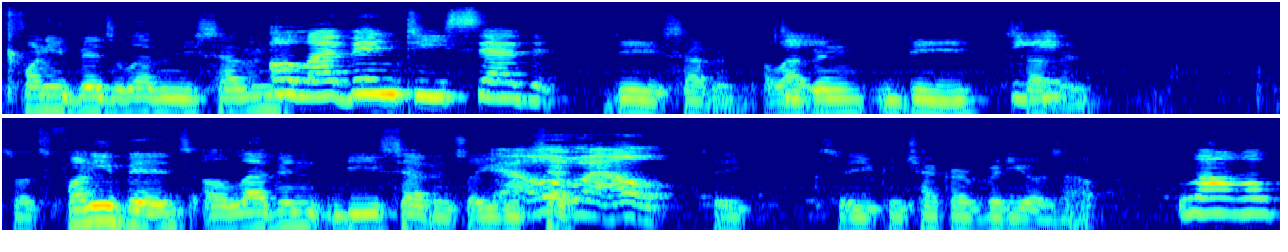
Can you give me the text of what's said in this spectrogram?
funnyvids11d7 Eleven T seven. d7 11d7. So it's funnyvids11d7. So you can check LOL. So you, can check our videos out. Lol.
